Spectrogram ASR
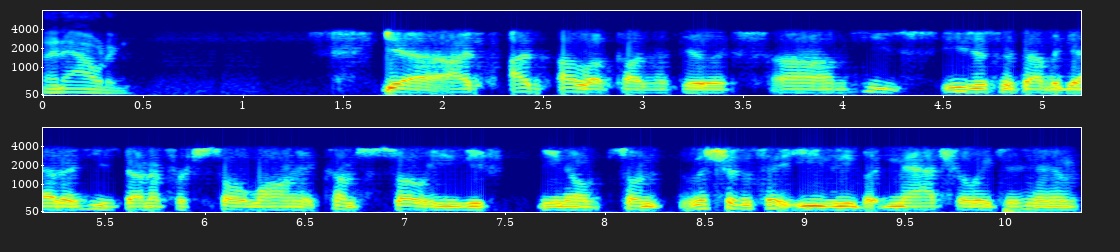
an outing? Yeah, I I, I love talking to Felix. Um, he's he's just the type of guy that he's done it for so long. It comes so easy, you know. So I shouldn't say easy, but naturally to him.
